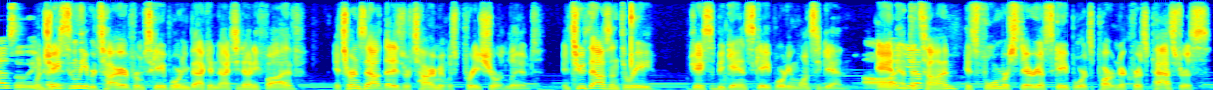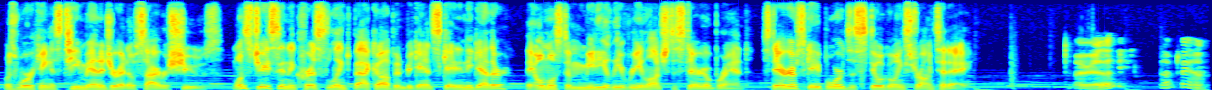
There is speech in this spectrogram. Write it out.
absolutely. When crazy. Jason Lee retired from skateboarding back in 1995, it turns out that his retirement was pretty short lived. In 2003, Jason began skateboarding once again. Aw, and at yeah. the time, his former Stereo Skateboards partner Chris Pastras was working as team manager at Osiris Shoes. Once Jason and Chris linked back up and began skating together, they almost immediately relaunched the Stereo brand. Stereo Skateboards is still going strong today. Oh, really? Oh, damn.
